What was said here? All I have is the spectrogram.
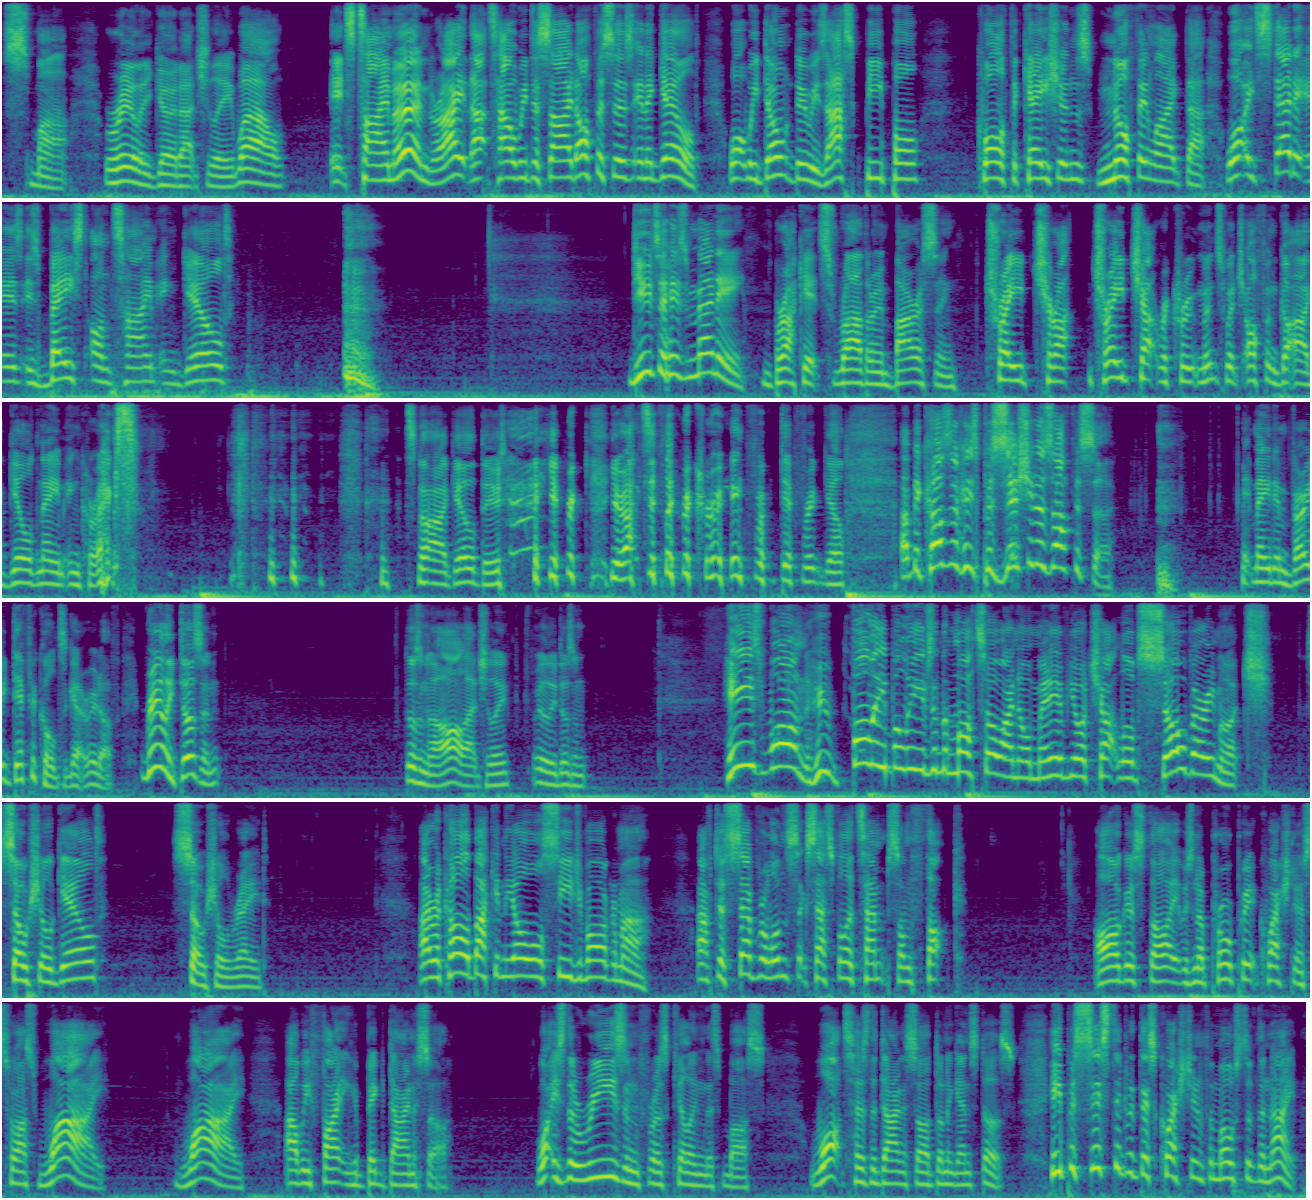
Smart. Really good, actually. Well, it's time earned, right? That's how we decide officers in a guild. What we don't do is ask people qualifications, nothing like that. What instead it is, is based on time in guild Due to his many brackets rather embarrassing trade tra- trade chat recruitments, which often got our guild name incorrect. it's not our guild, dude. you're, you're actively recruiting for a different guild. And because of his position as officer, it made him very difficult to get rid of. Really doesn't. Doesn't at all, actually. Really doesn't. He's one who fully believes in the motto I know many of your chat love so very much social guild, social raid. I recall back in the old Siege of Orgrimmar, after several unsuccessful attempts on Thok, Augurs thought it was an appropriate question as to ask why, why are we fighting a big dinosaur? What is the reason for us killing this boss? What has the dinosaur done against us? He persisted with this question for most of the night.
